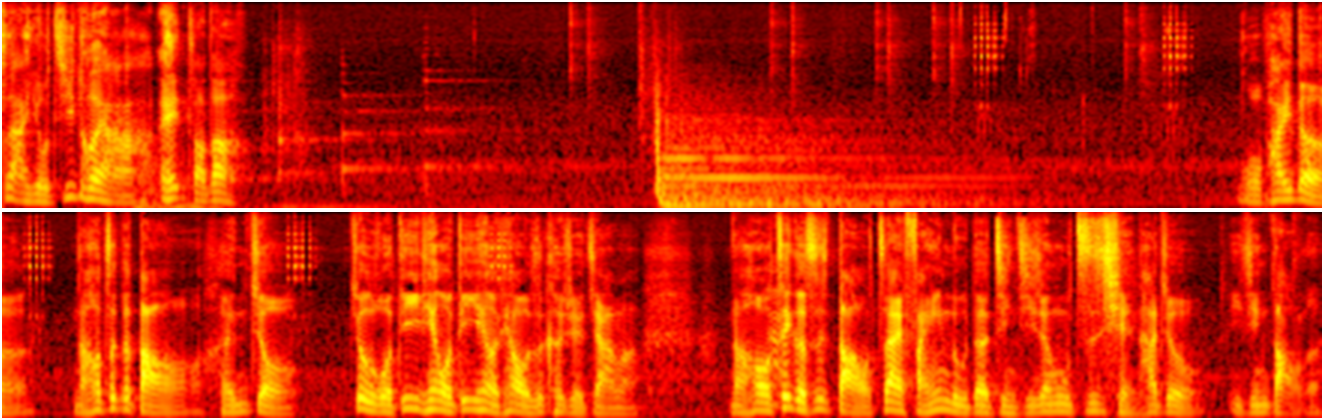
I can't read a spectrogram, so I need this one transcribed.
是啊，有鸡腿啊！哎，找到。我拍的，然后这个岛很久，就我第一天，我第一天有跳，我是科学家嘛。然后这个是岛在反应炉的紧急任务之前，它就已经倒了。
